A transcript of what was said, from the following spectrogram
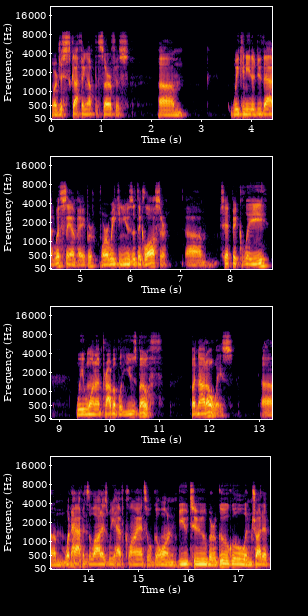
We're just scuffing up the surface. Um, we can either do that with sandpaper or we can use a deglosser. Um, typically, we want to probably use both, but not always. Um, what happens a lot is we have clients who will go on YouTube or Google and try to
